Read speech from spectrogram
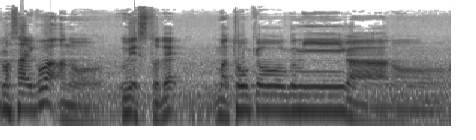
まあ、最後はあのウエストで、まあ、東京組があの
